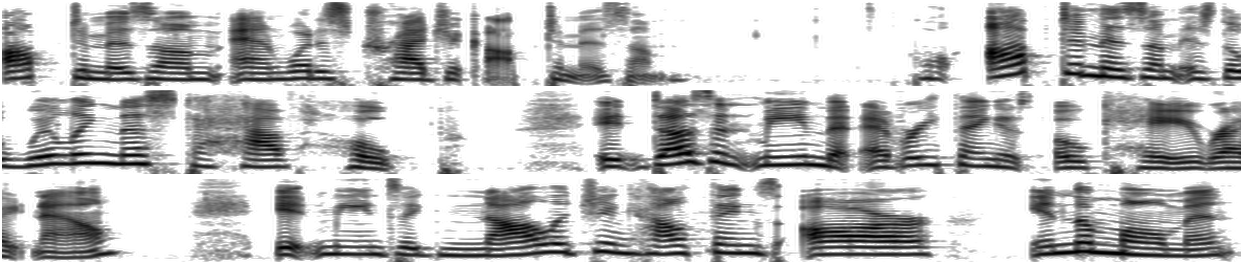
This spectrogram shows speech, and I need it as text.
optimism and what is tragic optimism? Well, optimism is the willingness to have hope. It doesn't mean that everything is okay right now. It means acknowledging how things are in the moment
